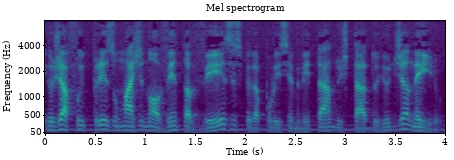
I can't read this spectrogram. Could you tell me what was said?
Eu já fui preso mais de 90 vezes pela Polícia Militar do Estado do Rio de Janeiro.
